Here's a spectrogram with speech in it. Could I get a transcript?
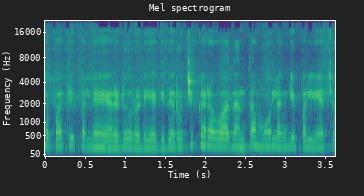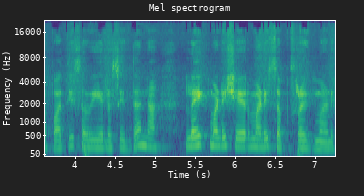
ಚಪಾತಿ ಪಲ್ಯ ಎರಡೂ ರೆಡಿಯಾಗಿದೆ. ರುಚಿಕರವಾದಂಥ ಮೂಲಂಗಿ ಪಲ್ಯ, ಚಪಾತಿ ಸವಿಯಲು ಸಿದ್ಧ ನಾ ಲೈಕ್ ಮಾಡಿ, ಶೇರ್ ಮಾಡಿ, ಸಬ್ಸ್ಕ್ರೈಬ್ ಮಾಡಿ.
